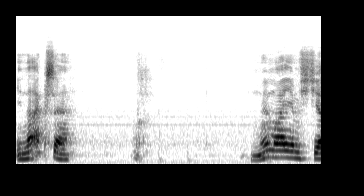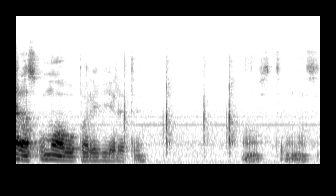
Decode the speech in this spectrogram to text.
Інакше ми маємо ще раз умову перевірити. Ось це у нас.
